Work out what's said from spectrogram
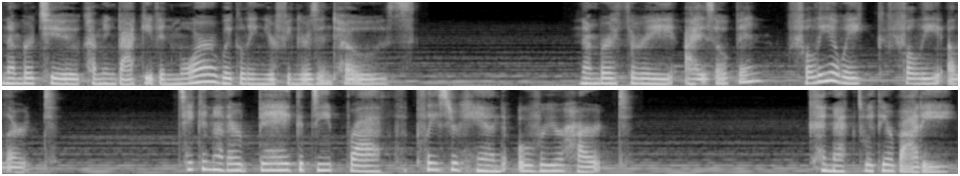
Number two, coming back even more, wiggling your fingers and toes. Number three, eyes open, fully awake, fully alert. Take another big, deep breath. Place your hand over your heart. Connect with your body.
